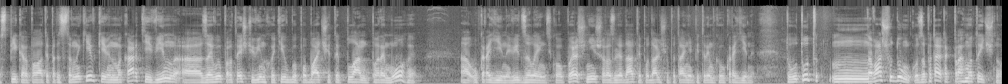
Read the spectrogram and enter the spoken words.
спікер Палати представників Кевін Маккарті, він заявив про те, що він хотів би побачити план перемоги. України від Зеленського, перш ніж розглядати подальші питання підтримки України. То тут, на вашу думку, запитаю так прагматично.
